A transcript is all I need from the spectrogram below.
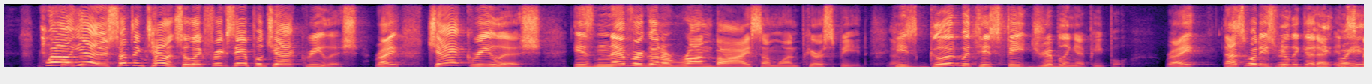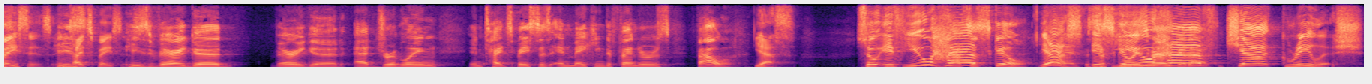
well, yeah, there's something talent. So, like for example, Jack Grealish, right? Jack Grealish is never going to run by someone pure speed. He's good with his feet dribbling at people, right? That's what he's really good at He- in well, spaces, in tight spaces. He's very good, very good at dribbling in tight spaces and making defenders foul him. yes. So if you have That's a skill. Yes, It's a if skill he's you very good have at. Jack Grealish,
